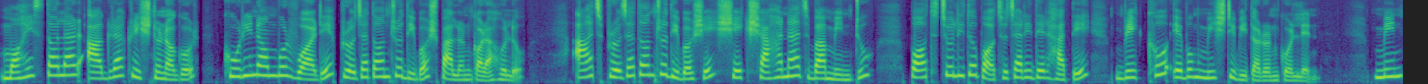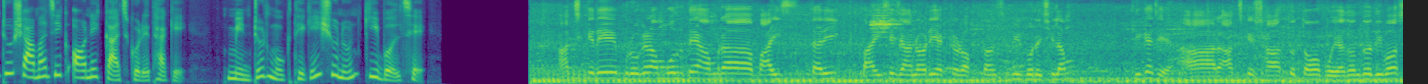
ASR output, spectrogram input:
মহেশতলার আগ্রা কৃষ্ণনগর কুড়ি নম্বর ওয়ার্ডে প্রজাতন্ত্র দিবস পালন করা হল। আজ প্রজাতন্ত্র দিবসে শেখ শাহানাজ বা মিন্টু পথচলিত পথচারীদের হাতে বৃক্ষ এবং মিষ্টি বিতরণ করলেন। মিন্টু সামাজিক অনেক কাজ করে থাকে। মিন্টুর মুখ থেকেই শুনুন কি বলছে। আজকের প্রোগ্রাম বলতে আমরা বাইশ তারিখ, বাইশে জানুয়ারি একটা রক্তদান শিবির করেছিলাম, ঠিক আছে? আর আজকে সাহাত্তরতম প্রজাতন্ত্র দিবস।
